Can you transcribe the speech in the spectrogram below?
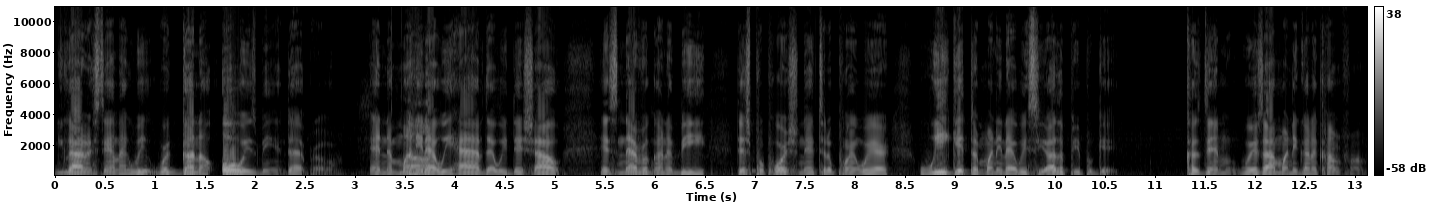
you gotta understand, like, we we're gonna always be in debt, bro. And the money No. that we have that we dish out, it's never gonna be disproportionate to the point where we get the money that we see other people get. Cause then where's our money gonna come from?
